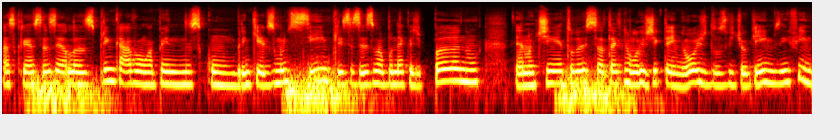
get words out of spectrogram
as crianças, elas brincavam apenas com brinquedos muito simples, às vezes uma boneca de pano, né, não tinha toda essa tecnologia que tem hoje dos videogames, enfim.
